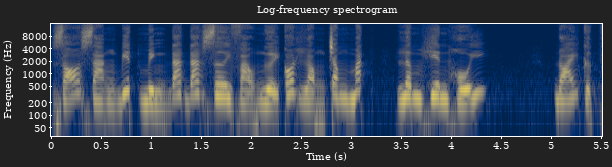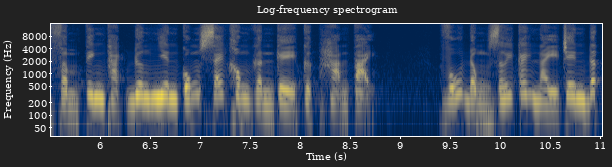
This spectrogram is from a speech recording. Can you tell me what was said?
Rõ ràng biết mình đã đã rơi vào người có lòng trong mắt, lâm hiên hối. Đói cực phẩm tinh thạch đương nhiên cũng sẽ không gần kề cực hạn tại. Vũ đồng giới cái này trên đất.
